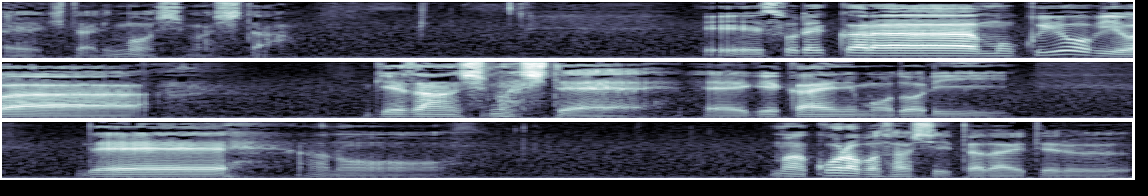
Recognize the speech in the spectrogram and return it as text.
え、来たりもしました。えー、それから木曜日は下山しまして、えー、下界に戻り、で、あの、まあ、コラボさせていただいている、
